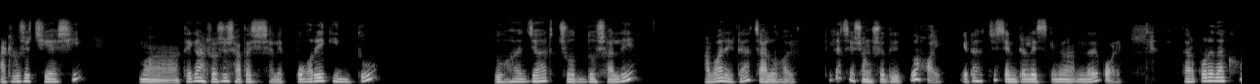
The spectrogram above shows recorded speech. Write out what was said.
১৮৮৬ মা থেকে ১৮৮৭ সালে। পরে কিন্তু ২০১৪ সালে আবার এটা চালু হয়। ঠিক আছে? সংশোধিত হয়। এটা হচ্ছে সেন্ট্রাল স্কিমের আন্ডারে পড়ে। তারপরে দেখো,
